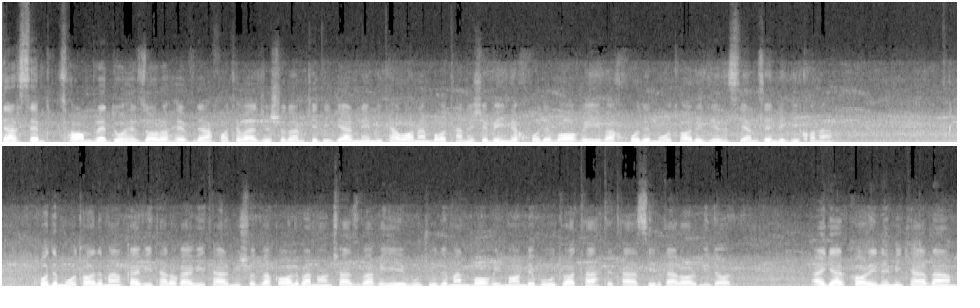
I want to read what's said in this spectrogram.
در سپتامبر 2017 متوجه شدم که دیگر نمی توانم با تنش بین خود واقعی و خود معتاد جنسیم زندگی کنم. خود معتاد من قویتر و قویتر می شد و غالبا آنچه از بقیه وجود من باقی مانده بود را تحت تاثیر قرار می‌داد. اگر کاری نمی کردم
